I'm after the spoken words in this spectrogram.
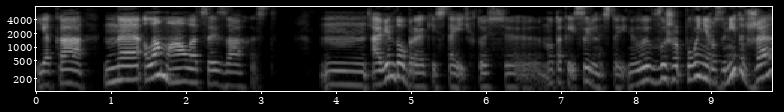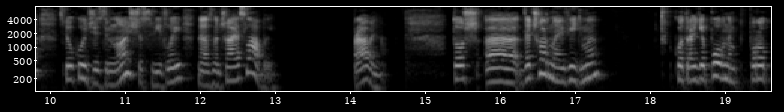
яка не ламала цей захист. А він добре якийсь стоїть, хтось е, ну такий сильний стоїть. Ви, ви ж повинні розуміти вже, спілкуючись зі мною, що світлий не означає слабий. Правильно? Тож, е, для чорної відьми, котра є повним про-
